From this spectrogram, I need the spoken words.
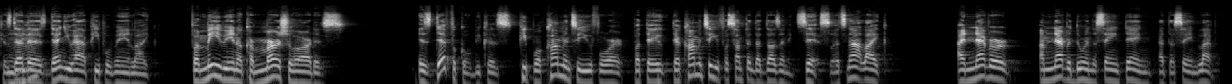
because then Mhm. there's then you have people being like, for me being a commercial artist is difficult because people are coming to you for it, but they they're coming to you for something that doesn't exist. So it's not like I never I'm never doing the same thing at the same level.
